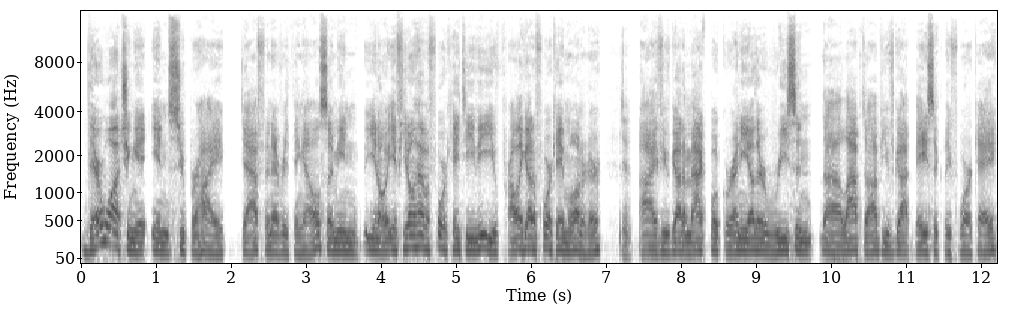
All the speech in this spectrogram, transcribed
they're watching it in super high def and everything else i mean you know if you don't have a 4k tv you've probably got a 4k monitor Yeah. uh, if you've got a macbook or any other recent uh, laptop you've got basically 4k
